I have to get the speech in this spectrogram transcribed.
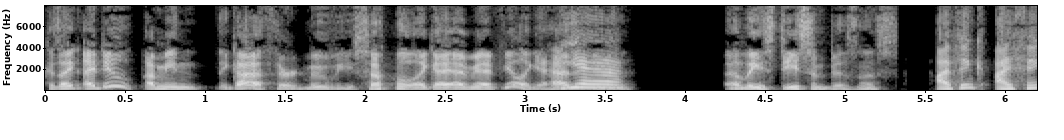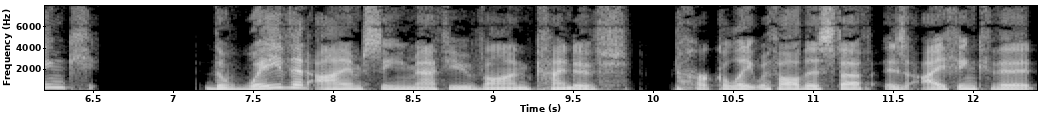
cause I, I do, I mean, they got a third movie. So like, I, I mean, I feel like it had yeah. to do at least decent business. I think, I think the way that I am seeing Matthew Vaughn kind of percolate with all this stuff is I think that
